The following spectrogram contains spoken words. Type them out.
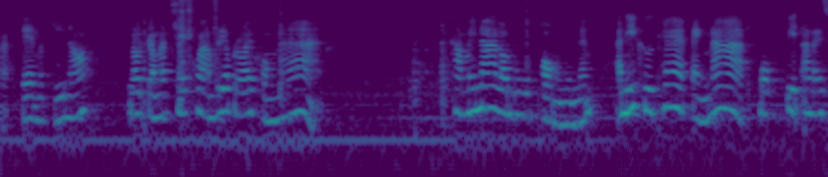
ปัดแก้มเมื่อกี้เนาะเราจะมาเช็คความเรียบร้อยของหน้าทำให้หน้าเราดูผ่องเห็นไหมอันนี้คือแค่แต่งหน้าปกปิดอะไรส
